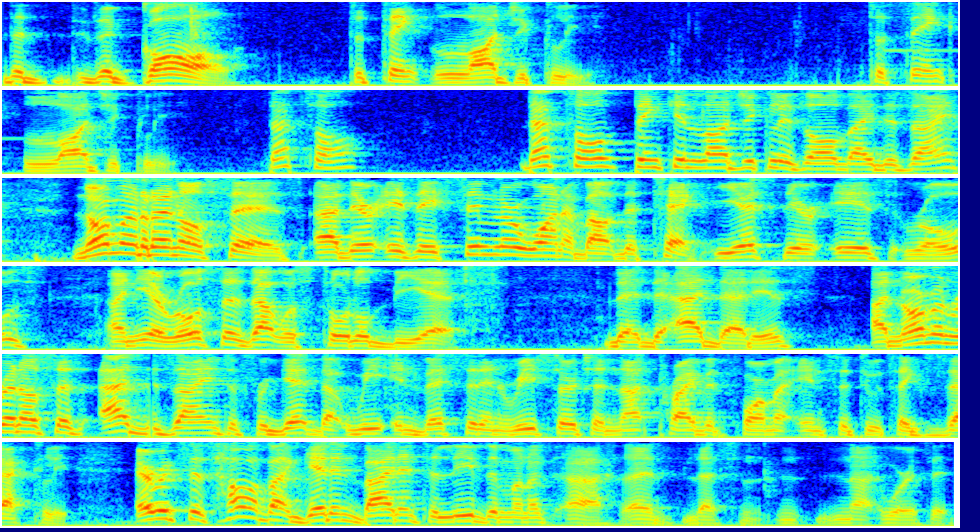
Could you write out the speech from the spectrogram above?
the, the gall to think logically. To think logically. That's all. That's all. Thinking logically is all by design. Norman Reynolds says uh, there is a similar one about the tech. Yes, there is, Rose. And yeah, Rose says that was total BS. The, the ad that is. Uh, Norman Reynolds says, ad design to forget that we invested in research and not private pharma institutes. Exactly. Eric says, how about getting Biden to leave the monarch? Ah, that's not worth it.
